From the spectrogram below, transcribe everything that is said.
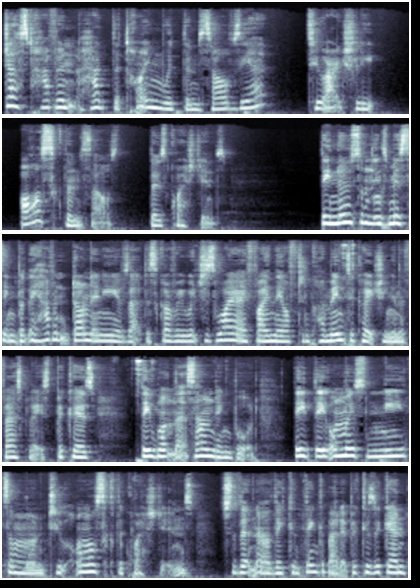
just haven't had the time with themselves yet to actually ask themselves those questions they know something's missing, but they haven't done any of that discovery, which is why I find they often come into coaching in the first place because they want that sounding board. they they almost need someone to ask the questions so that now they can think about it. Because again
